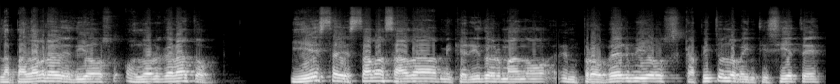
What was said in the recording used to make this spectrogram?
la palabra de Dios, olor grato. Y esta está basada, mi querido hermano, en Proverbios capítulo 27,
